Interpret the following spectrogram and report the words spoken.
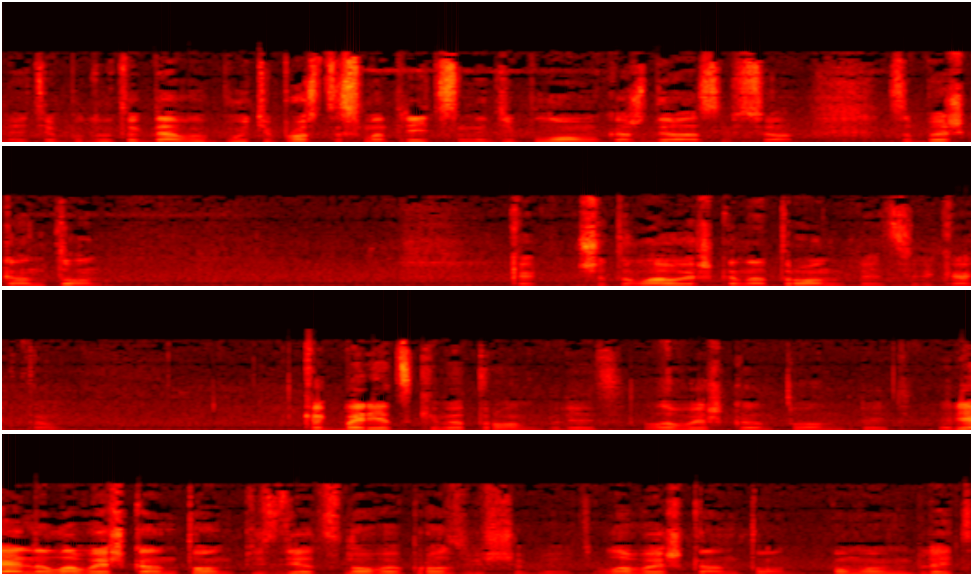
блядь. Я буду, тогда вы будете просто смотреть на диплом каждый раз и все. Забэшка Антон как что-то лавышка на трон, блядь, или как там. Как Борецкий на трон, блядь. Лавышка Антон, блядь. Реально, Лавышка Антон, пиздец, новое прозвище, блядь. Лавышка Антон. По-моему, блядь,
